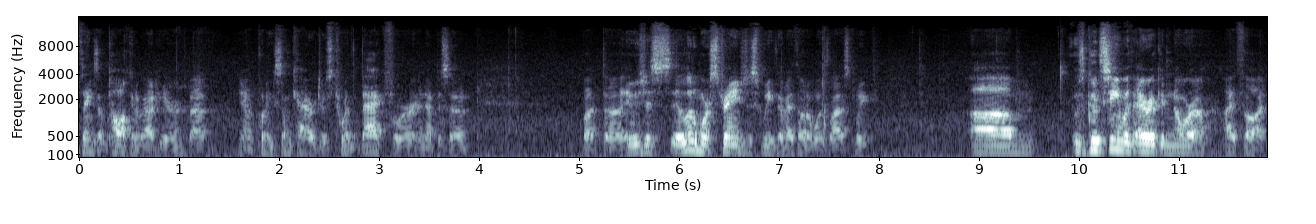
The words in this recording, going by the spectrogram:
things I'm talking about here about you know putting some characters toward the back for an episode. But uh, it was just a little more strange this week than I thought it was last week. Um, it was a good scene with Eric and Nora. I thought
